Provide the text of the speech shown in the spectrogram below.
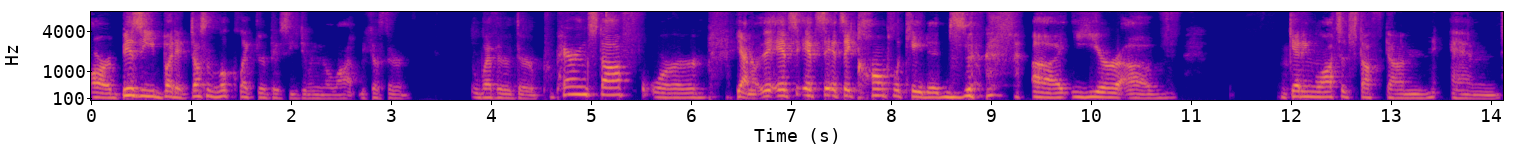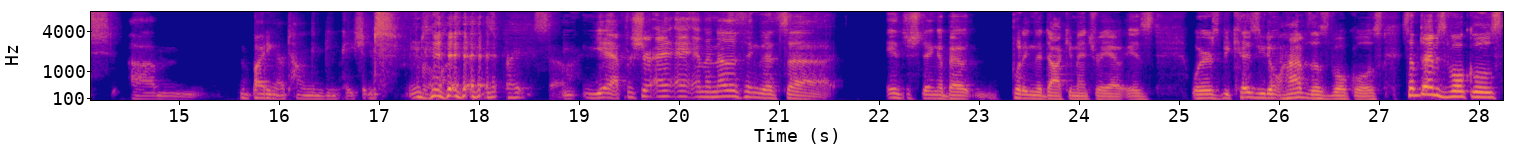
are busy, but it doesn't look like they're busy doing a lot because they're whether they're preparing stuff or yeah no it's it's it's a complicated uh, year of getting lots of stuff done and um, biting our tongue and being patient right? So yeah for sure. And, and another thing that's uh interesting about putting the documentary out is whereas because you don't have those vocals sometimes vocals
